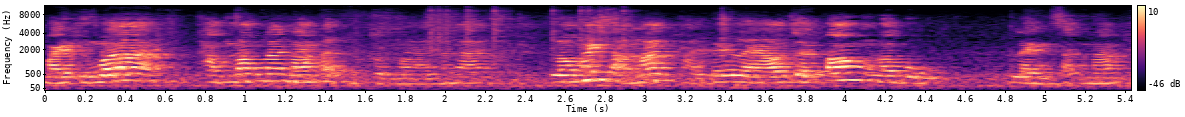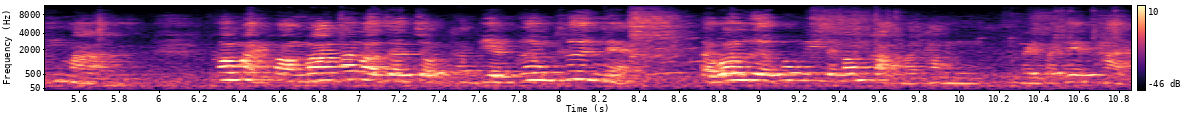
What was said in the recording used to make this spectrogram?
หมายถึงว่าทำนอกหน้าน้ำแบบผิดกฎหมายนะคะเราไม่สามารถขายได้แล้วจะต้องระบุแหล่งสัตว์น้ำที่มาก็หมายความว่าถ้าเราจะจดทะเบียนเพิ่มขึ้นเนี่ยแต่ว่าเรือพวกนี้จะต้องกลับมาทำในประเทศไทย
